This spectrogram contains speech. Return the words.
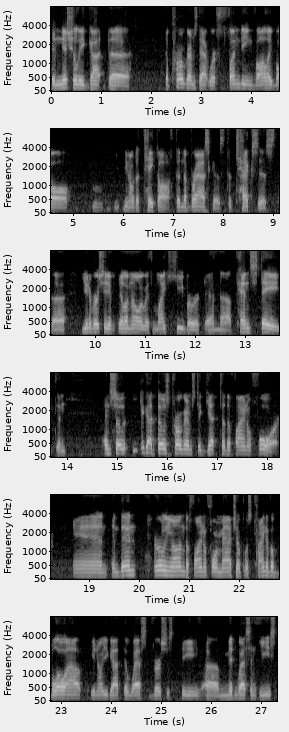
initially got the the programs that were funding volleyball you know to take off the nebraskas the texas the university of illinois with mike hebert and uh, penn state. And and so you got those programs to get to the final four. And and then early on the final four matchup was kind of a blowout. You know you got the west versus the uh, midwest and east.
